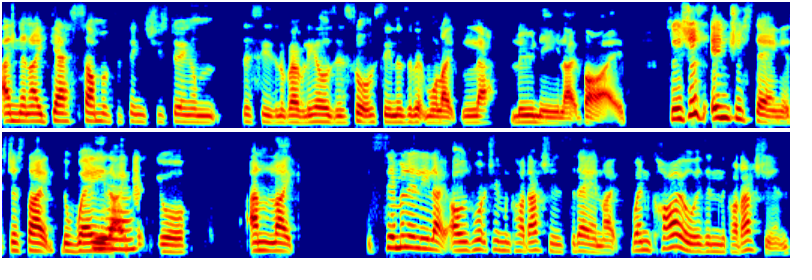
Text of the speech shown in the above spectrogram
And then I guess some of the things she's doing on this season of Beverly Hills is sort of seen as a bit more like left loony like vibe. So it's just interesting. It's just like the way that I Yeah. guess you're and like similarly like I was watching the Kardashians today and like when Kyle is in the Kardashians,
